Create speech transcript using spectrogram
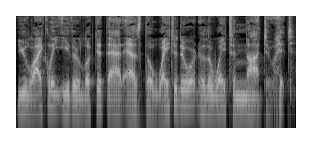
you likely either looked at that as the way to do it or the way to not do it.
